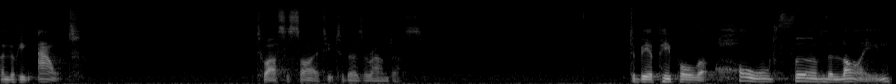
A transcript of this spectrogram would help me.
and looking out to our society, to those around us. To be a people that hold firm the line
